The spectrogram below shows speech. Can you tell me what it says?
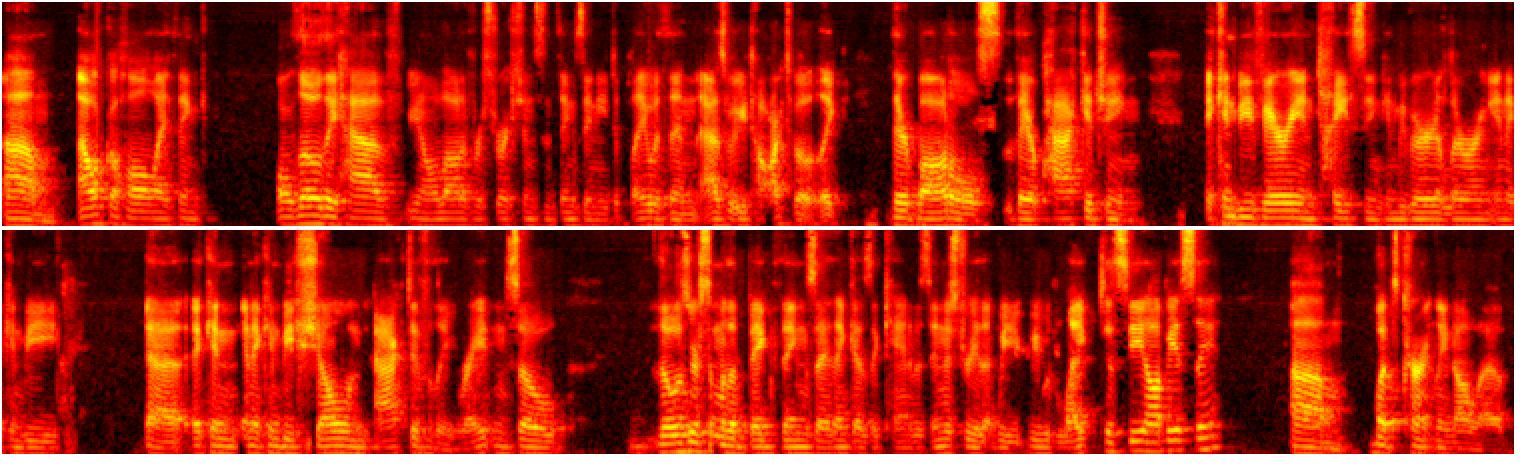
Um, alcohol, I think, although they have you know a lot of restrictions and things they need to play within, as we talked about, like their bottles, their packaging, it can be very enticing, can be very alluring, and it can be uh, it can and it can be shown actively, right? And so those are some of the big things I think as a cannabis industry that we we would like to see, obviously, um, currently not allowed.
